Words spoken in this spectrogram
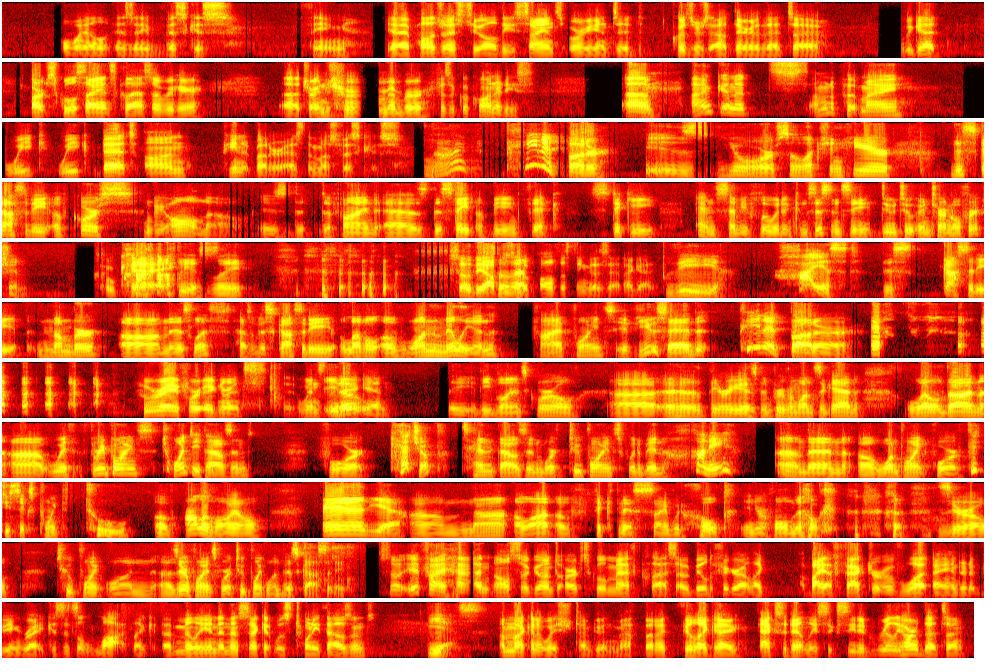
oil is a viscous thing. Yeah, I apologize to all these science oriented quizzers out there that uh, we got art school science class over here uh, trying to remember physical quantities. Um, I'm gonna I'm gonna put my weak weak bet on peanut butter as the most viscous. All right, peanut butter is your selection here. Viscosity, of course, we all know, is d- defined as the state of being thick, sticky, and semi fluid in consistency due to internal friction. Okay. Obviously. so the opposite So that- of all the things I said. I got it. the highest viscosity number on this list has a viscosity level of 1 million. Five points if you said peanut butter. Hooray for ignorance! It wins the You day know- again. The, the blind squirrel uh, theory has been proven once again. Well done. Uh, with three points, 20,000 for ketchup. 10,000 worth two points would have been honey. And then uh, one point for 56.2 of olive oil. And yeah, um, not a lot of thickness, I would hope, in your whole milk. Zero, 2.1, uh, zero points for a 2.1 viscosity. So if I hadn't also gone to art school math class, I would be able to figure out like by a factor of what I ended up being right because it's a lot. Like a million, and then second was twenty thousand. Yes. I'm not going to waste your time doing the math, but I feel like I accidentally succeeded really hard that time.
